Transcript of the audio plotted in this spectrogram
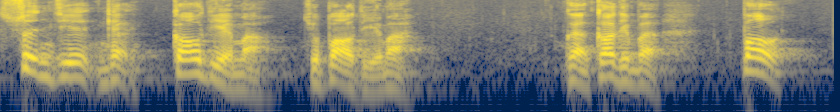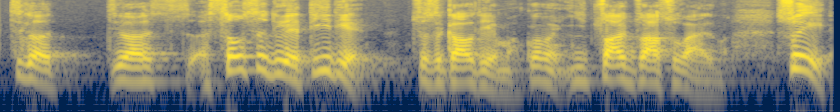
瞬间，你看高点嘛，就暴跌嘛。看高点吧，报这个呃收视率的低点就是高点嘛，各位一抓就抓出来了嘛。所以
